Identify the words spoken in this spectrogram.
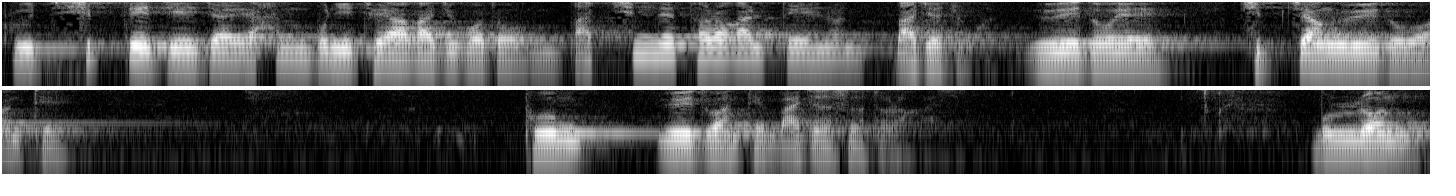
그 10대 제자의 한 분이 되어가지고도 마침내 돌아갈 때에는 맞아 죽었어. 외도의 집장 외도한테 범 외도한테 맞아서 돌아갔어. 물론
